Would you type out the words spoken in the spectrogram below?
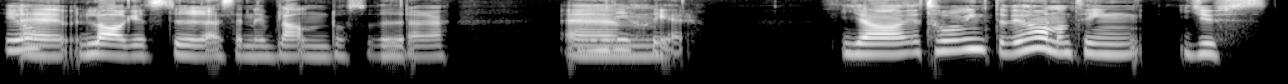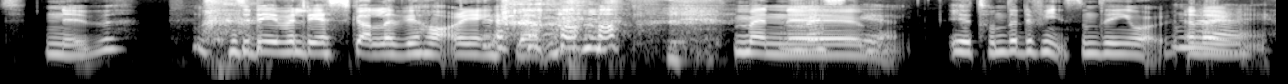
eh, lagets styrelsen ibland och så vidare. Ehm, det sker. Ja, jag tror inte vi har någonting just nu. Så det är väl det skvallret vi har egentligen. Men eh, jag tror inte det finns någonting i år. Eller,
